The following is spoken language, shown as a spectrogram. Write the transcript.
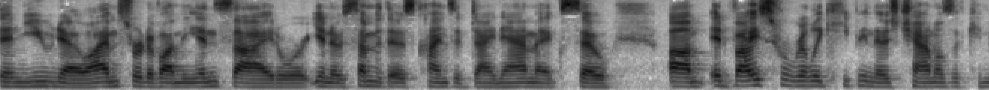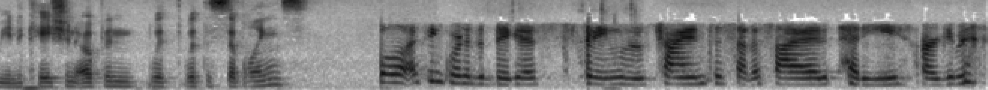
than you know. I'm sort of on the inside, or you know some of those kinds of dynamics. So, um, advice for really keeping those channels of communication open with with the siblings. Well, I think one of the biggest things is trying to set aside petty arguments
